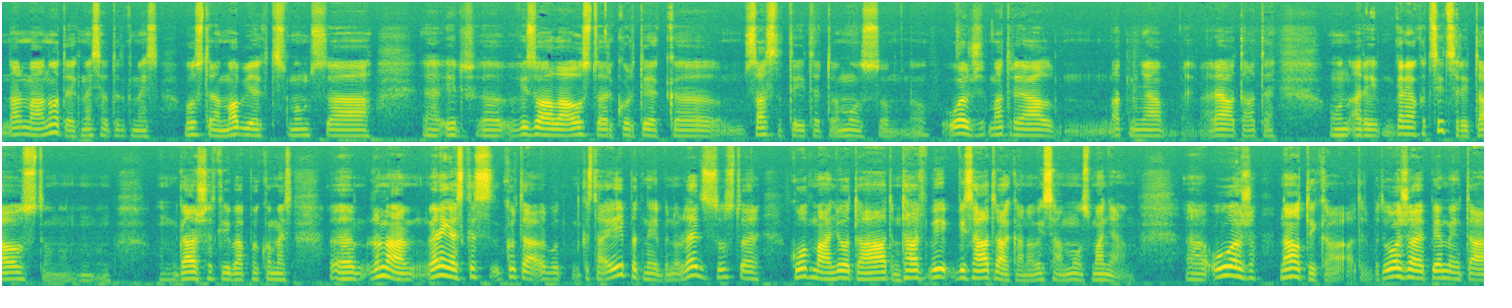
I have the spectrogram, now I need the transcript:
normāli notiek. Mēs jau tad, kad mēs uztveram objektus, mums uh, ir uh, vizuālā uztvere, kur tiek uh, sastatīta ar to mūsu nu, ožu materiālu, atmiņā vai, vai realitātē. Un arī gan jau kaut cits arī taust un, un, un, un garš atkarībā par ko mēs uh, runājam. Vienīgais, kas, tā, varbūt, kas tā īpatnība, nu, redzes uztver kopumā ļoti ātri. Tā ir visātrākā no visām mūsu maņām. Uh, oža nav tik ātra, bet ožai piemīt tā,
